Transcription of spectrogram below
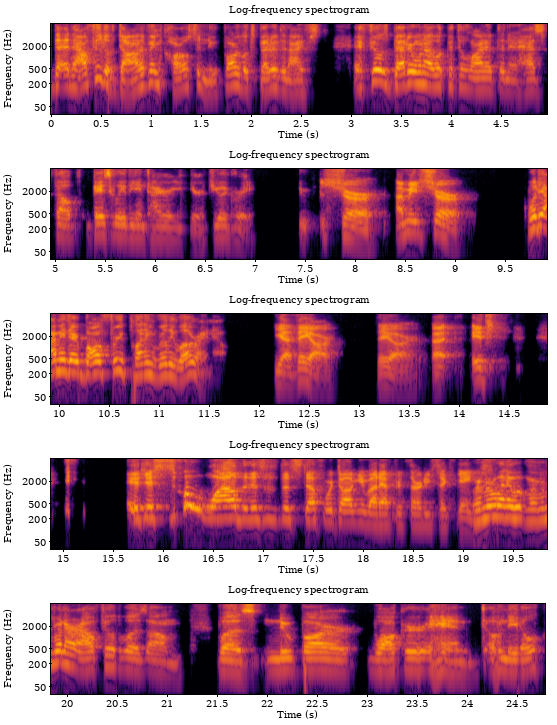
the an outfield of Donovan, Carlson, Nootbaar looks better than I've. It feels better when I look at the lineup than it has felt basically the entire year. Do you agree? Sure. I mean, sure. What I mean, they're all three playing really well right now. Yeah, they are. They are. Uh, it's it's just so wild that this is the stuff we're talking about after 36 games. Remember when it, remember when our outfield was um was Nootbaar, Walker, and O'Neill.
